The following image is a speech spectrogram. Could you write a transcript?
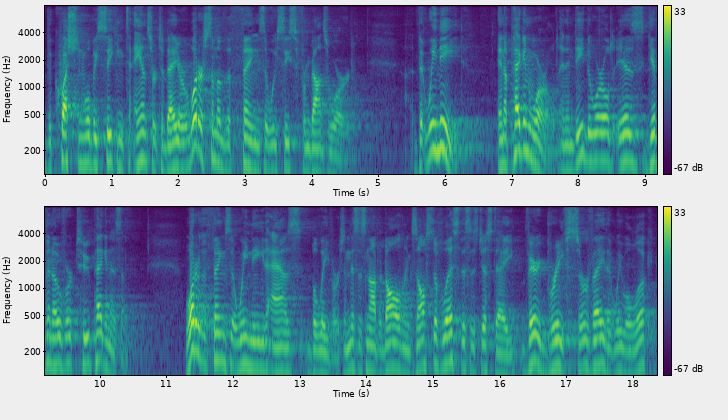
the question we'll be seeking to answer today are what are some of the things that we see from God's Word that we need in a pagan world? And indeed, the world is given over to paganism. What are the things that we need as believers? And this is not at all an exhaustive list. This is just a very brief survey that we will look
